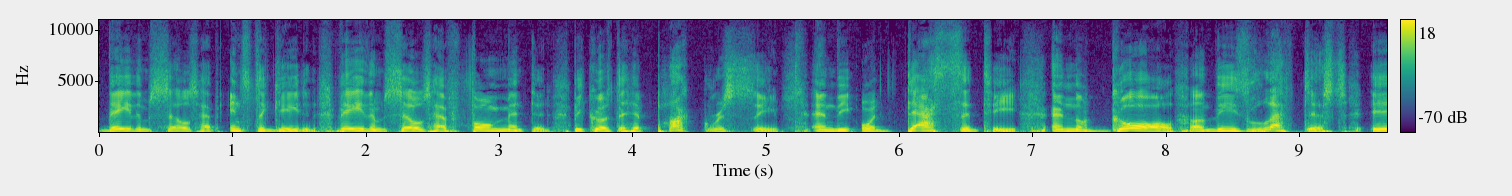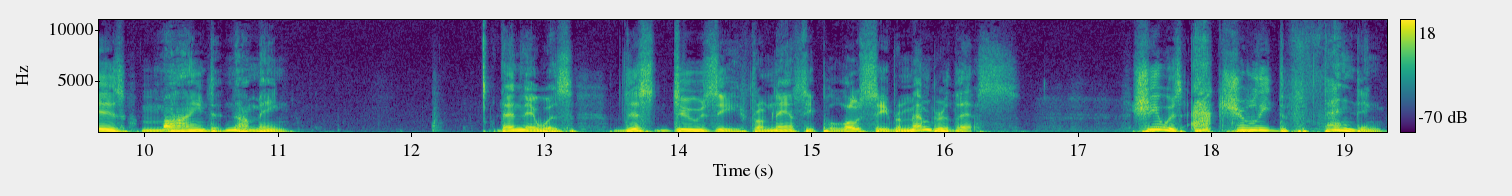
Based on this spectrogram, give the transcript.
they themselves have instigated, they themselves have fomented, because the hypocrisy and the audacity and the gall of these leftists is mind numbing. Then there was this doozy from Nancy Pelosi. Remember this. She was actually defending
